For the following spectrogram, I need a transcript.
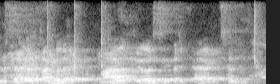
दिसायला चांगलं आहे. माल व्यवस्थित आहे काय अडचण नाही.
